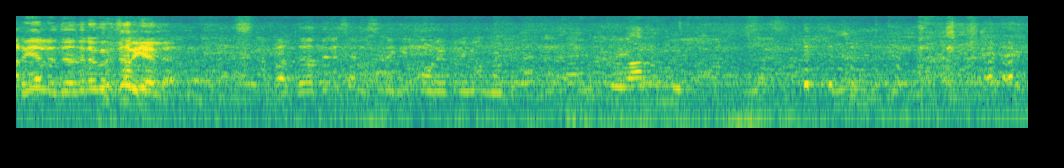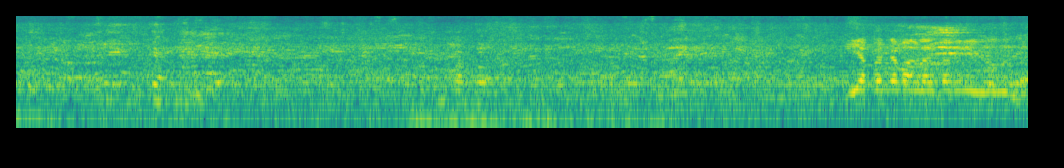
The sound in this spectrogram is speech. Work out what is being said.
അറിയാലോ അദ്ദേഹത്തിനെ കുറിച്ച് അറിയാലോ. അപ്പൊ അദ്ദേഹത്തിന്റെ സെൻസിലേക്ക് മോണിറ്ററിംഗ് ഒന്നും ഈ അപ്പന്റെ മകളായിട്ട് അങ്ങനെ എഴുതുന്നുണ്ട്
